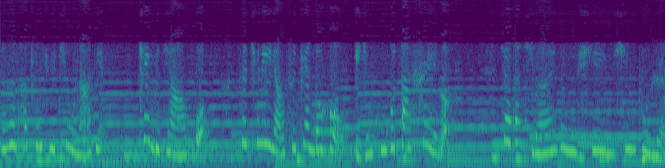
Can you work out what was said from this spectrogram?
想让他出去替我拿点。这个家伙在经历两次战斗后已经呼呼大睡了，叫他起来又有些于心不忍。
